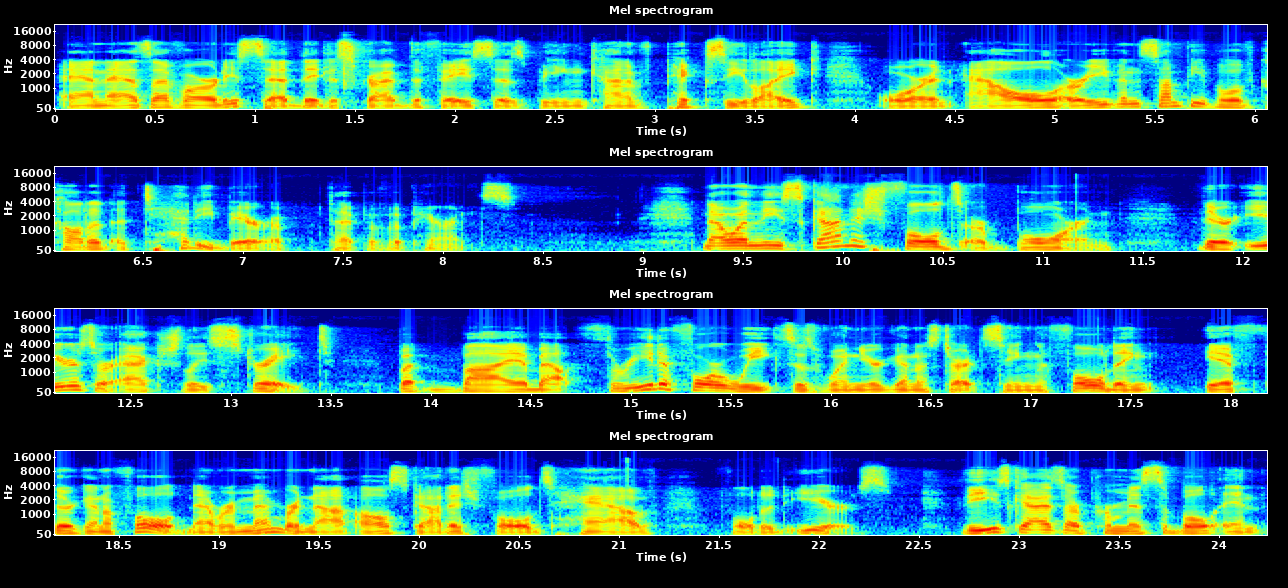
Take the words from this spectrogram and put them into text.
And as I've already said, they describe the face as being kind of pixie like, or an owl, or even some people have called it a teddy bear type of appearance. Now, when these Scottish folds are born, their ears are actually straight but by about three to four weeks is when you're going to start seeing the folding if they're going to fold. Now, remember, not all Scottish folds have folded ears. These guys are permissible in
